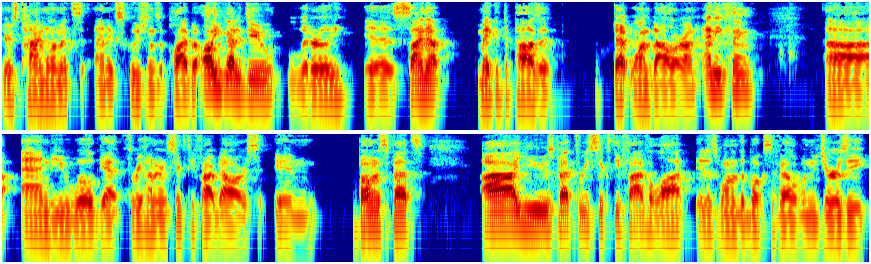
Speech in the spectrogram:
there's time limits and exclusions apply, but all you got to do literally is sign up, make a deposit, bet one dollar on anything, uh, and you will get three hundred and sixty-five dollars in bonus bets. I use Bet three sixty-five a lot. It is one of the books available in New Jersey.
